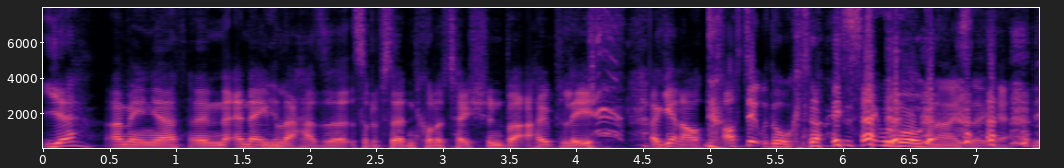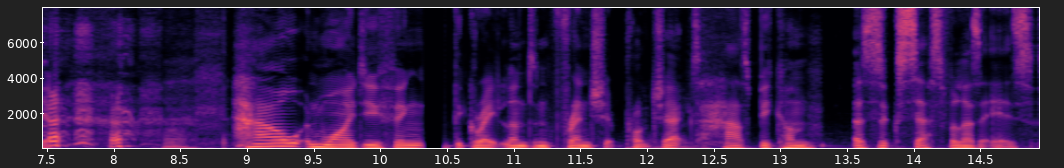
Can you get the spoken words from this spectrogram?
Yeah, I mean, yeah, an enabler yeah. has a sort of certain connotation, but hopefully, again, I'll I'll stick with organizer. stick with organizer, yeah, yeah. How and why do you think the Great London Friendship Project has become as successful as it is?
